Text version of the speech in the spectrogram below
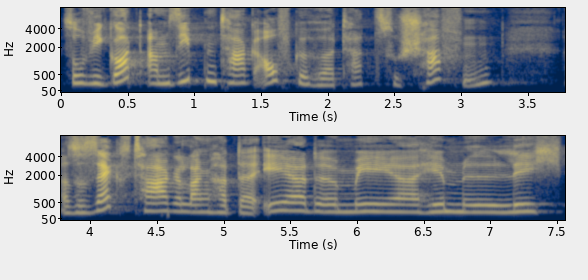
So wie Gott am siebten Tag aufgehört hat zu schaffen, also sechs Tage lang hat er Erde, Meer, Himmel, Licht,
